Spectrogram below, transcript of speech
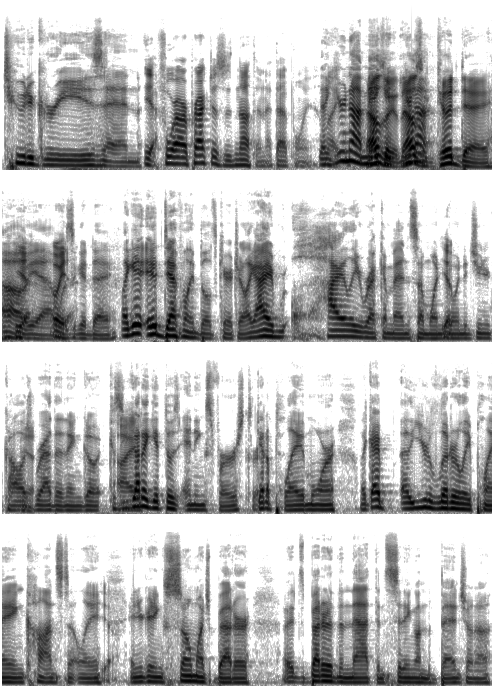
two degrees, and Yeah, four hour practice is nothing at that point. like, you're not That was making. a, that was not- a good day. Oh yeah, Yeah. it Oh, was yeah. a good day. Like it, it definitely builds character. Like I highly recommend someone Yep. going to junior college Yeah. rather than go because you got to get those innings first. You got to play more. Like I, uh, you're literally playing constantly, Yeah. and you're getting so much better. It's better than that than sitting on the bench on a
